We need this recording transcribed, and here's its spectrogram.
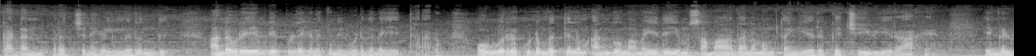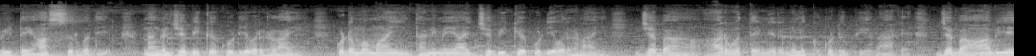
கடன் பிரச்சனைகளிலிருந்து ஆண்டவரே உடைய பிள்ளைகளுக்கு நீர் விடுதலையை தாரும். ஒவ்வொரு குடும்பத்திலும் அன்பும் அமைதியும் சமாதானமும் தங்கியிருக்க செய்வீராக. எங்கள் வீட்டை ஆசிர்வதியும். நாங்கள் ஜெபிக்கக்கூடியவர்களாய் குடும்பமாய் தனிமையாய் ஜெபிக்கக்கூடியவர்களாய் ஜெப ஆர்வத்தை நீர் எங்களுக்கு கொடுப்பீராக. ஜெப ஆவியை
